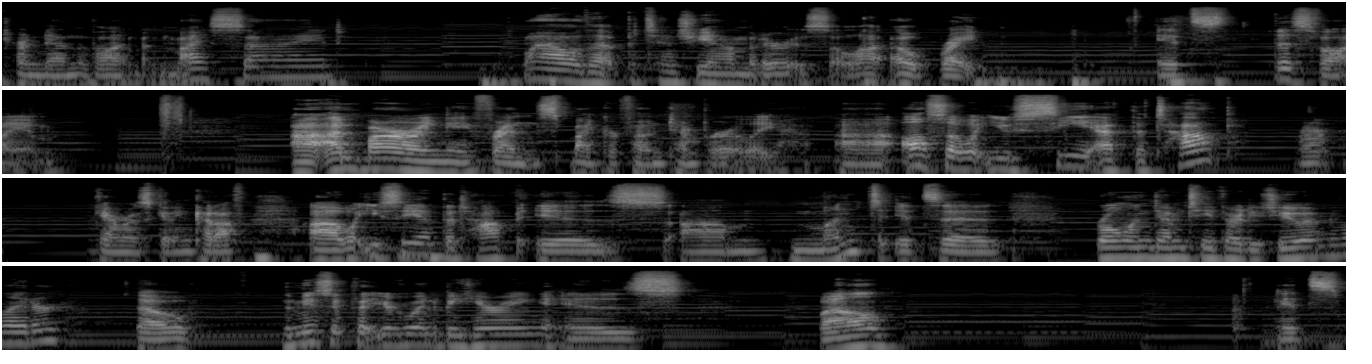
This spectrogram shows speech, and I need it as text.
turn down the volume on my side. Wow, that potentiometer is a lot. Oh, right. It's this volume. Uh, I'm borrowing a friend's microphone temporarily. Uh, also, what you see at the top... Camera's getting cut off. Uh, what you see at the top is um, Munt. It's a Roland MT32 emulator. So the music that you're going to be hearing is, well, it's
